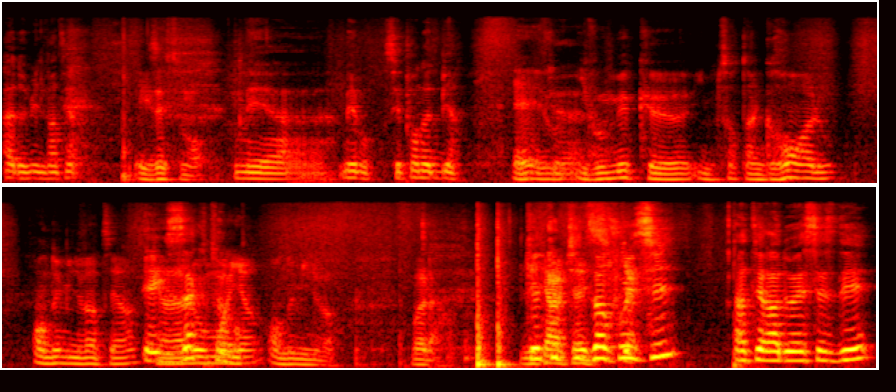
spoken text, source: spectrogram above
À 2021. Exactement. Mais, euh, mais bon, c'est pour notre bien. Et Donc, euh, il vaut mieux qu'il me sorte un grand Halo en 2021 qu'un Halo moyen en 2020. Voilà. Les Quelques petites infos ici. 1 Tera de SSD.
